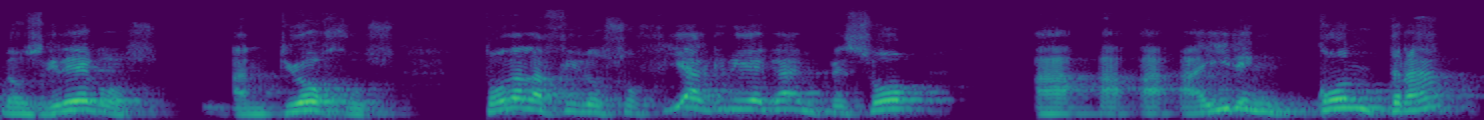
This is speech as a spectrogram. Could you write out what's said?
los griegos, Antiochus, toda la filosofía griega empezó a, ir en contra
